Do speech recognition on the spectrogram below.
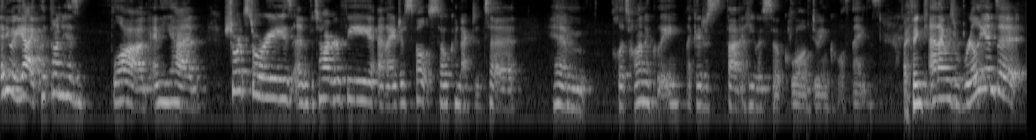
anyway, yeah, I clicked on his blog and he had short stories and photography, and I just felt so connected to him platonically. Like, I just thought he was so cool and doing cool things. I think And I was really into.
